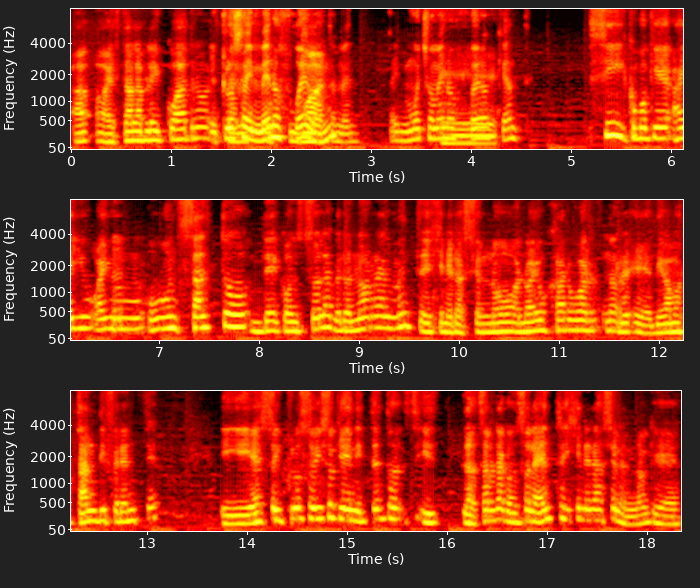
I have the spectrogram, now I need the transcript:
Ah, ahí está la Play 4. está Incluso hay menos juegos One. también. Hay mucho menos Eh, juegos que antes. Sí, como que hay, un- hay un, hubo un salto de consola, pero no realmente de generación. No, no hay un hardware, No. eh, digamos, tan diferente. Y eso incluso hizo que Nintendo y lanzara una consola entre generaciones, ¿no? Que,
